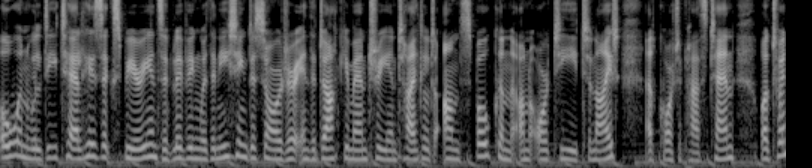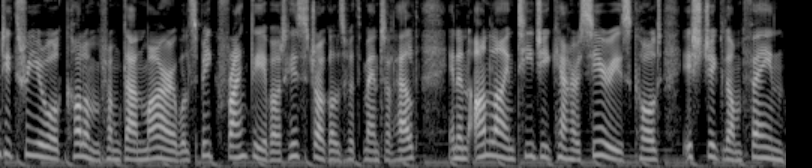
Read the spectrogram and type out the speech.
Owen will detail his experience of living with an eating disorder in the documentary entitled Unspoken on RTE tonight at quarter past 10, while 23 year old Colm from Glanmire will speak frankly about his struggles with mental health in an online TG Ceathair series called Istiglam Féin.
